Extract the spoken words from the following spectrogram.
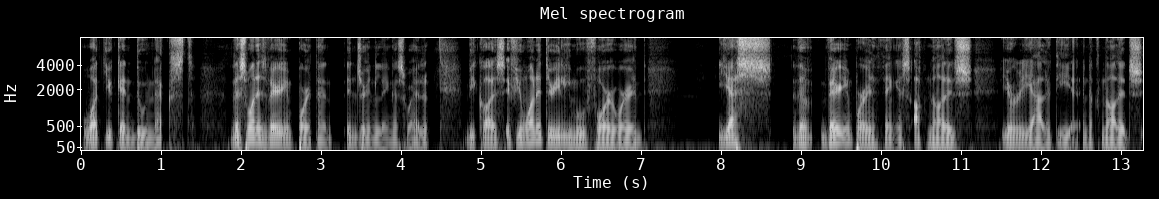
what you can do next. This one is very important in journaling as well because if you wanted to really move forward, yes, the very important thing is acknowledge your reality and acknowledge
